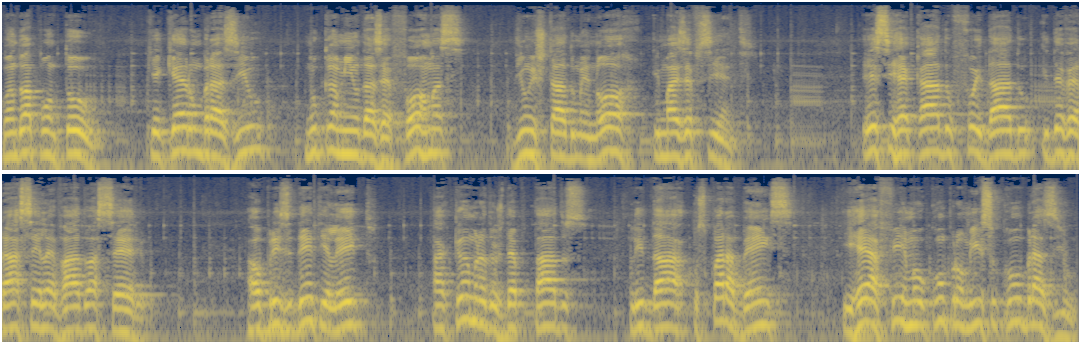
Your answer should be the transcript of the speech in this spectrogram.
quando apontou que quer um Brasil no caminho das reformas, de um Estado menor e mais eficiente. Esse recado foi dado e deverá ser levado a sério. Ao presidente eleito, a Câmara dos Deputados lhe dá os parabéns e reafirma o compromisso com o Brasil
